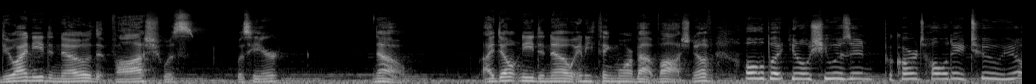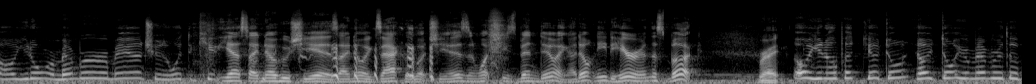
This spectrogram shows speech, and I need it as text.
do I need to know that Vash was was here? No. I don't need to know anything more about Vash. No, if, oh, but you know she was in Picard's Holiday too. You know, you don't remember her, man? She was with the Q. Yes, I know who she is. I know exactly what she is and what she's been doing. I don't need to hear her in this book right. oh, you know, but you don't uh, don't you remember the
